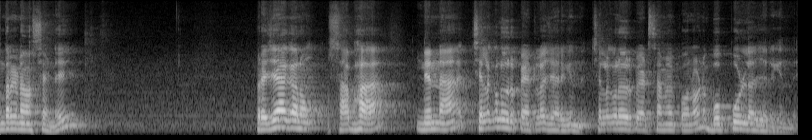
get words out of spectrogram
అందరికీ నమస్తే అండి. ప్రజాగలం సభ నిన్న చిలకలూరుపేటలో జరిగింది. చిలకలూరుపేట సమీపంలోని బొప్పూళ్ళలో జరిగింది.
